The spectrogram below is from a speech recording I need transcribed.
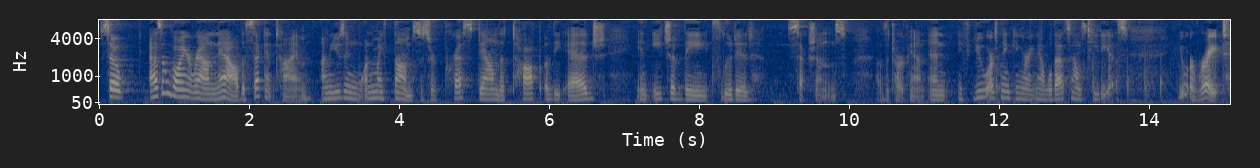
So as I'm going around now, the second time, I'm using one of my thumbs to sort of press down the top of the edge in each of the fluted sections of the tart pan. And if you are thinking right now, well, that sounds tedious, you are right.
